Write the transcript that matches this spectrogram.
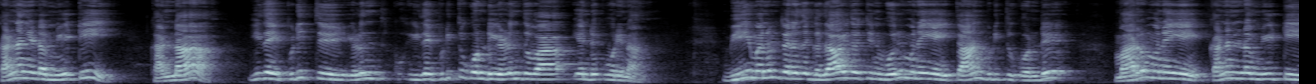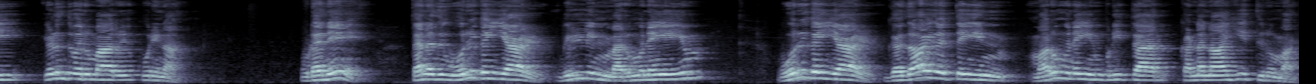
கண்ணனிடம் நீட்டி கண்ணா இதை பிடித்து எழுந்து இதை பிடித்து கொண்டு எழுந்து வா என்று கூறினான். பீமனும் தனது கதாயுதத்தின் ஒரு முனையை தான் பிடித்து கொண்டு மறுமுனையை கண்ணனிடம் நீட்டி எழுந்து வருமாறு கூறினான். உடனே தனது ஒரு கையால் வில்லின் மறுமுனையையும் ஒரு கையால் கதாயுதத்தையின் மறுமுனையும் பிடித்தார் கண்ணனாகிய திருமால்.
